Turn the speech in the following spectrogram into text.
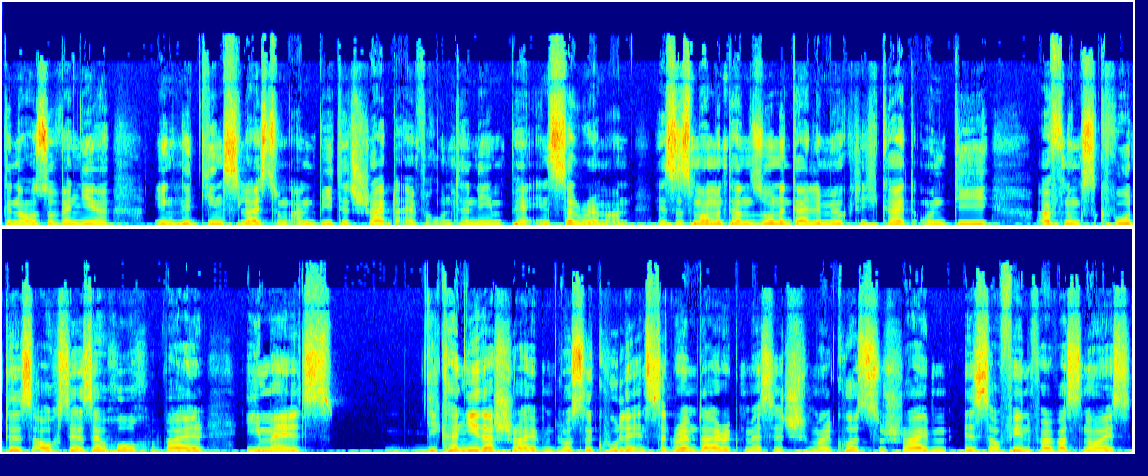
Genauso, wenn ihr irgendeine Dienstleistung anbietet, schreibt einfach Unternehmen per Instagram an. Es ist momentan so eine geile Möglichkeit und die Öffnungsquote ist auch sehr, sehr hoch, weil E-Mails, die kann jeder schreiben. Bloß eine coole Instagram Direct Message mal kurz zu schreiben, ist auf jeden Fall was Neues.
